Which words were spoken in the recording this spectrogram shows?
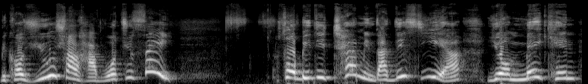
because you shall have what you say. So be determined that this year you're making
